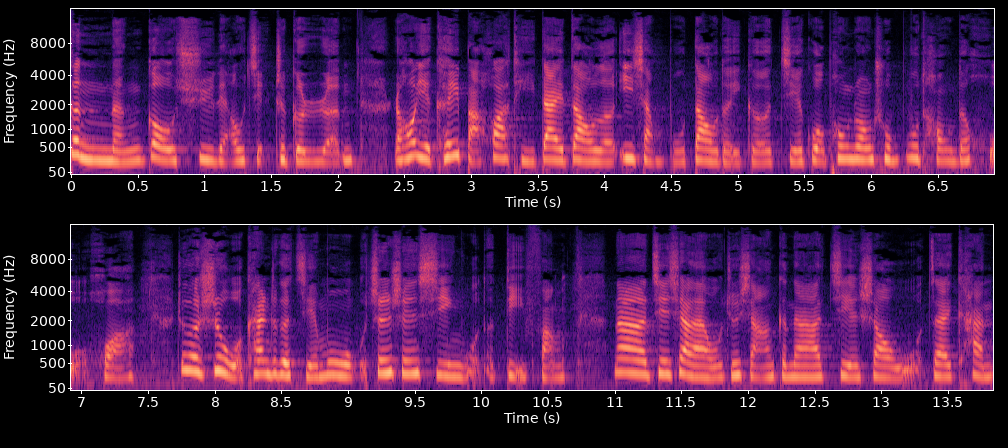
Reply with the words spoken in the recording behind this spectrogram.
更能够去了解这个人，然后也可以把话题带到了意想不到的一个结果，碰撞出不同的火花。这个是我看这个节目深深吸引我的地方。那接下来我就想要跟大家介绍我在看，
